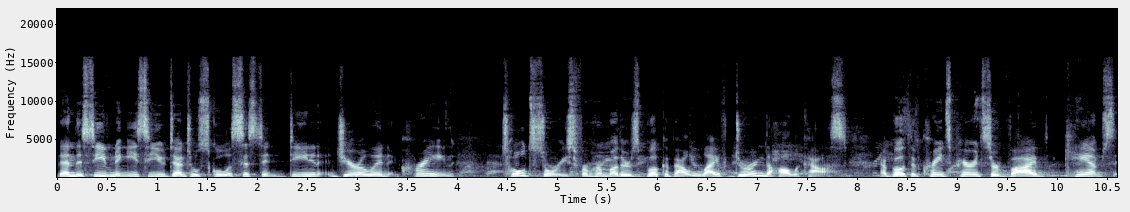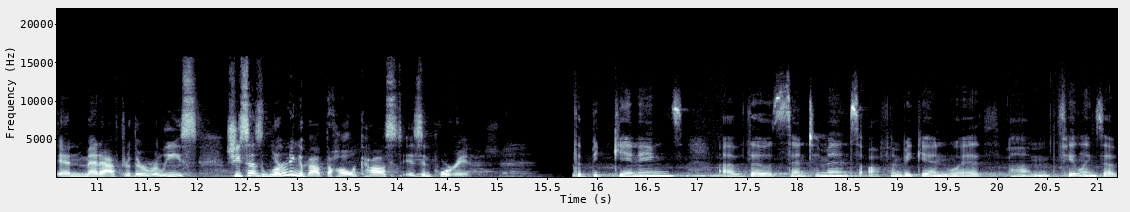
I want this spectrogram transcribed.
Then this evening, ECU Dental School Assistant Dean Geraldine Crane told stories from her mother's book about life during the Holocaust. Now, both of Crane's parents survived camps and met after their release. She says learning about the Holocaust is important. The beginnings of those sentiments often begin with um, feelings of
